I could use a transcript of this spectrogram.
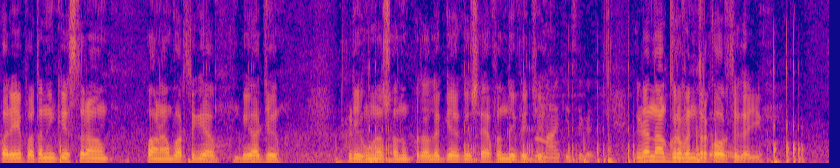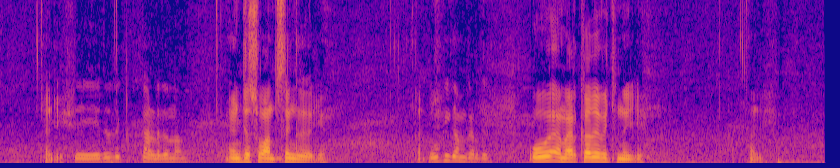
ਪਰ ਇਹ ਪਤਾ ਨਹੀਂ ਕਿਸ ਤਰ੍ਹਾਂ ਪਾਣਾ ਵਰਤ ਗਿਆ ਵੀ ਅੱਜ ਜਿਹੜੇ ਹੁਣ ਸਾਨੂੰ ਪਤਾ ਲੱਗਿਆ ਕਿ ਸੈਫਨ ਦੇ ਵਿੱਚ ਉਹਦਾ ਨਾਂ ਕੀ ਸੀਗਾ ਜੀ? ਇਹਦਾ ਨਾਮ ਗੁਰਵਿੰਦਰ ਕੌਰ ਸੀਗਾ ਜੀ। ਹਾਂਜੀ। ਤੇ ਇਹਦੇ ਤੇ ਘਰ ਵਾਲੇ ਦਾ ਨਾਮ? ਇਹ ਜਸਵੰਤ ਸਿੰਘ ਸੀਗਾ ਜੀ। ਉਹ ਕੀ ਕੰਮ ਕਰਦੇ? ਉਹ ਅਮਰੀਕਾ ਦੇ ਵਿੱਚ ਨੇ ਜੀ। ਹਾਂਜੀ।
